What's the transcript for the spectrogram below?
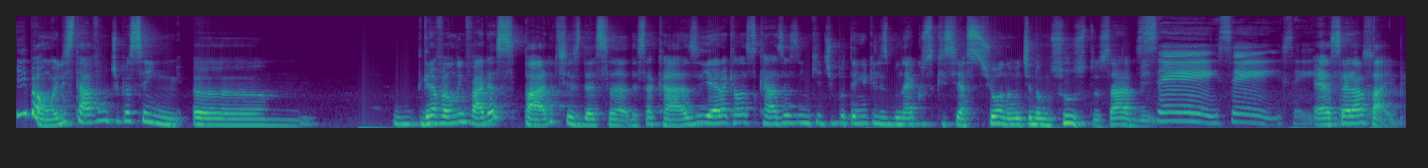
E, bom, eles estavam, tipo assim, ahn, gravando em várias partes dessa, dessa casa, e era aquelas casas em que, tipo, tem aqueles bonecos que se acionam e te dão um susto, sabe? Sei, sei, sei. Essa era a vibe.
